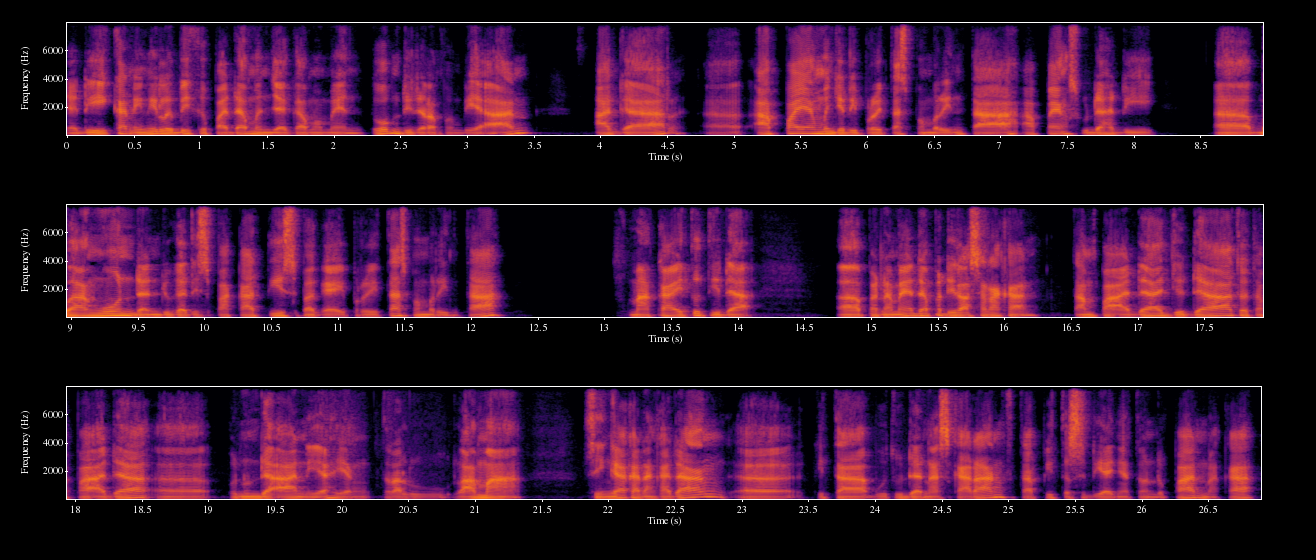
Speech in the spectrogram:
Jadi kan ini lebih kepada menjaga momentum di dalam pembiayaan agar uh, apa yang menjadi prioritas pemerintah, apa yang sudah dibangun uh, dan juga disepakati sebagai prioritas pemerintah, maka itu tidak uh, apa namanya dapat dilaksanakan tanpa ada jeda atau tanpa ada uh, penundaan ya yang terlalu lama. Sehingga kadang-kadang uh, kita butuh dana sekarang tetapi tersedianya tahun depan maka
